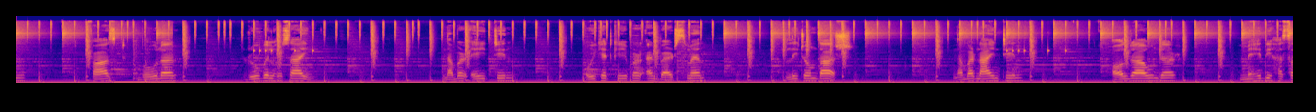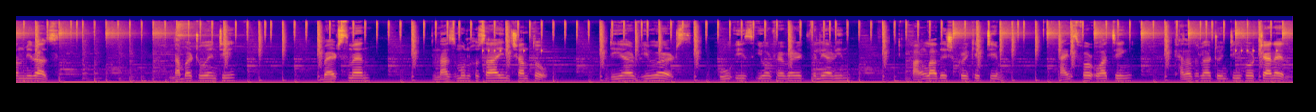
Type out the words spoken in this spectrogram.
Fast bowler Rubel Hossain Number 18 Wicket keeper and batsman Liton Dash Number 19 All-rounder Mehdi Hassan Miraj Number 20 Batsman Nazmul Hussain Shanto dear viewers who is your favourite player in Bangladesh cricket team thanks for watching Kheladhula twenty four channel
